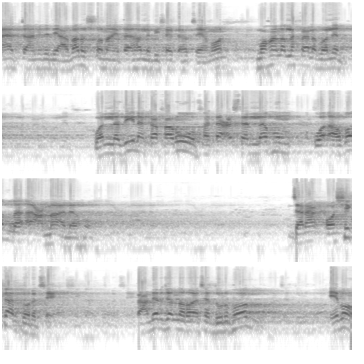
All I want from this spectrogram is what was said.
আয়াতটা আমি যদি আবারও শোনাই, তাহলে বিষয়টা হচ্ছে এমন। মহান আল্লাহ বলেন والذين كفروا فتعسا لهم وأضل أعمالهم যারা অস্বীকার করেছে তাদের জন্য রয়েছে দুর্ভোগ এবং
